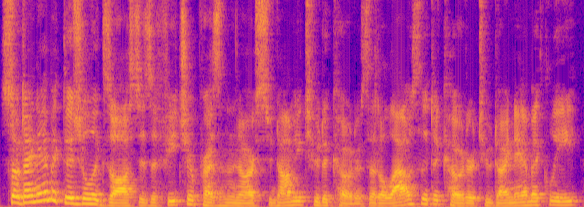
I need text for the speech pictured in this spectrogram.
So Dynamic Digital Exhaust is a feature present in our Tsunami 2 decoders that allows the decoder to dynamically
